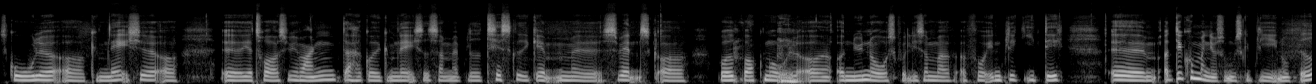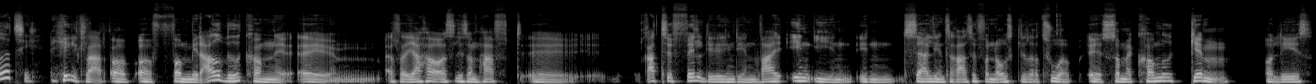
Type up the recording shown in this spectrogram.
skole og gymnasie, og øh, jeg tror også, vi er mange, der har gået i gymnasiet, som er blevet tæsket igennem øh, svensk og både bokmål og, og nynorsk, for ligesom at, at få indblik i det. Øh, og det kunne man jo så måske blive endnu bedre til. Helt klart, og, og for mit eget vedkommende, øh, altså jeg har også ligesom haft øh, ret tilfældigt egentlig en vej ind i en, en særlig interesse for norsk litteratur, øh, som er kommet gennem at læse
